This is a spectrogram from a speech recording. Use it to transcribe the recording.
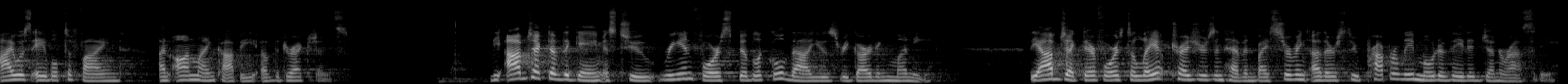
I was able to find an online copy of the directions. The object of the game is to reinforce biblical values regarding money. The object, therefore, is to lay up treasures in heaven by serving others through properly motivated generosity.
